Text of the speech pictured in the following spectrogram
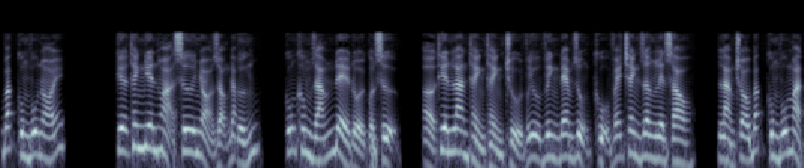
Bắc cung vũ nói. Kia thanh niên họa sư nhỏ giọng đáp ứng, cũng không dám để đổi quân sự, ở Thiên Lan thành thành chủ Vưu Vinh đem dụng cụ vẽ tranh dâng lên sau, làm cho Bắc Cung Vũ mặt,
